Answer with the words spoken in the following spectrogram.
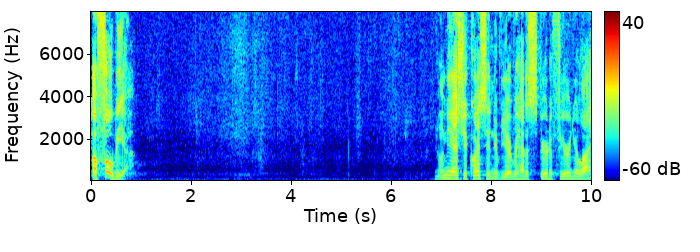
a phobia. Let me ask you a question. Have you ever had a spirit of fear in your life?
